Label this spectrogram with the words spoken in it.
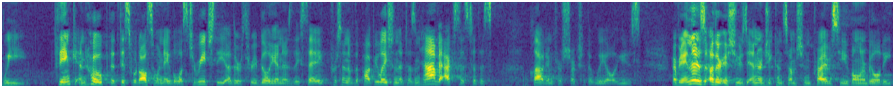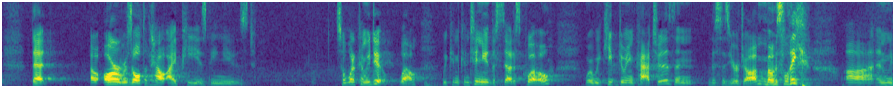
we think and hope that this would also enable us to reach the other 3 billion, as they say, percent of the population that doesn't have access to this cloud infrastructure that we all use every day. And then there's other issues, energy consumption, privacy, vulnerability, that are a result of how IP is being used. So what can we do? Well, we can continue the status quo, where we keep doing patches, and this is your job mostly, uh, and we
